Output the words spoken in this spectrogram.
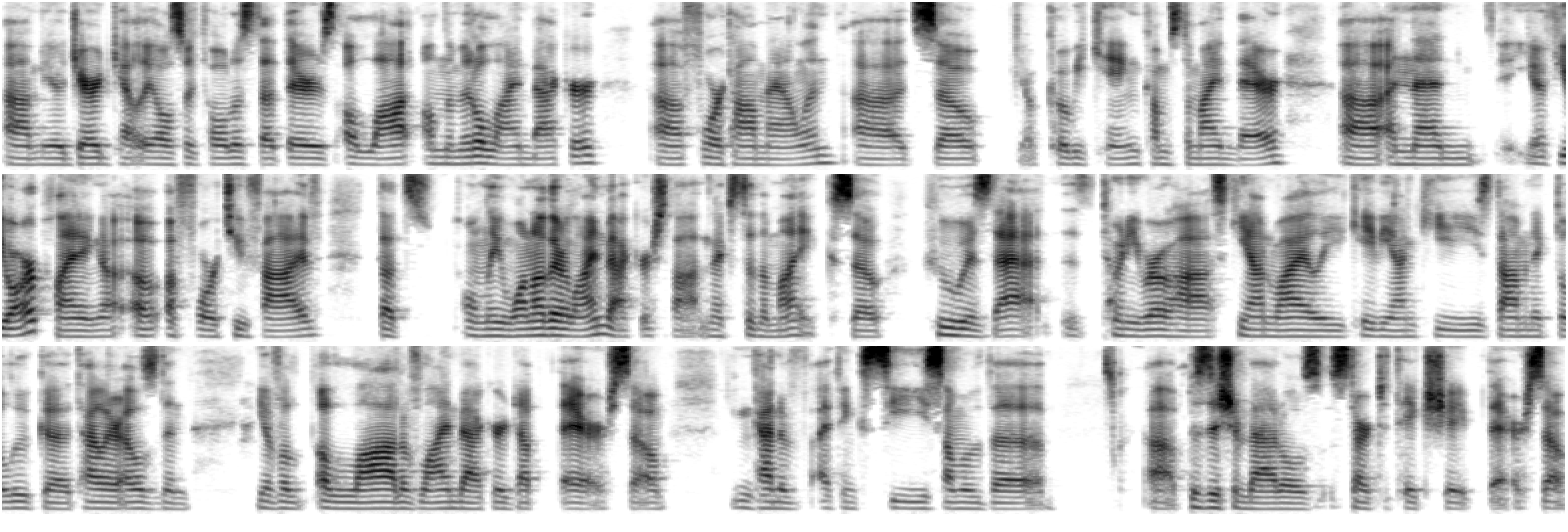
Um, you know, Jared Kelly also told us that there's a lot on the middle linebacker uh, for Tom Allen. Uh, so, you know, Kobe King comes to mind there. Uh, and then you know, if you are playing a, a 4-2-5, that's only one other linebacker spot next to the mic. So who is that? Is Tony Rojas, Keon Wiley, Kaveion Keys, Dominic DeLuca, Tyler Elsdon. You have a, a lot of linebacker depth there. So you can kind of, I think, see some of the uh, position battles start to take shape there. So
